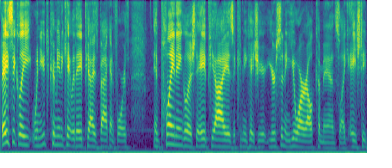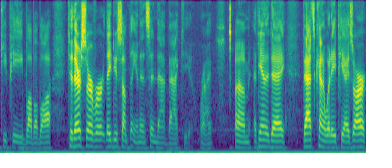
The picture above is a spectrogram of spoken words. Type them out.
basically when you communicate with APIs back and forth, in plain English, the API is a communication. You're, you're, sending URL commands like HTTP, blah, blah, blah, to their server. They do something and then send that back to you, right? Um, at the end of the day, that's kind of what APIs are.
